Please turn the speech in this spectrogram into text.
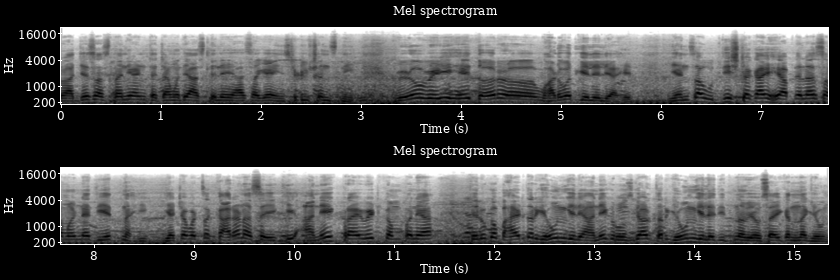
राज्य शासनाने आणि त्याच्यामध्ये असलेल्या ह्या सगळ्या इन्स्टिट्यूशन्सनी वेळोवेळी हे दर वाढवत गेलेले आहेत. यांचा उद्दिष्ट काय हे आपल्याला समजण्यात येत नाही. याच्यावरचं कारण असं आहे की अनेक प्रायव्हेट कंपन्या ते लोक बाहेर तर घेऊन गेले अनेक रोजगार तर घेऊन गेले तिथनं व्यावसायिकांना घेऊन.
